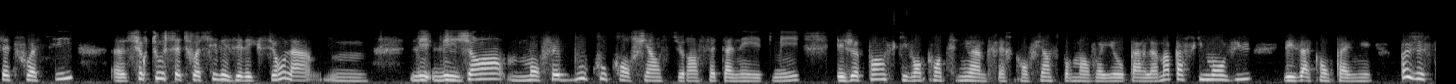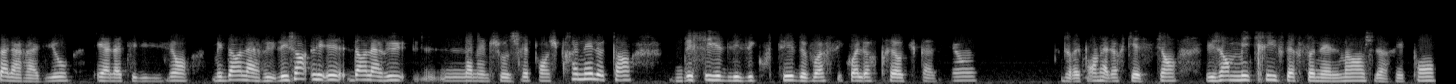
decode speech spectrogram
cette fois-ci, euh, surtout cette fois-ci, les élections, là, hum, les, gens m'ont fait beaucoup confiance durant cette année et demie et je pense qu'ils vont continuer à me faire confiance pour m'envoyer au Parlement parce qu'ils m'ont vu les accompagner, pas juste à la radio et à la télévision, mais dans la rue. Les gens, dans la rue, la même chose. Je réponds, je prenais le temps d'essayer de les écouter, de voir c'est quoi leurs préoccupations de répondre à leurs questions. Les gens m'écrivent personnellement, je leur réponds.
